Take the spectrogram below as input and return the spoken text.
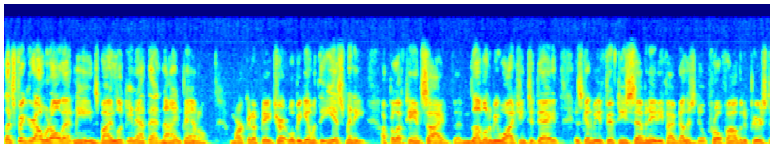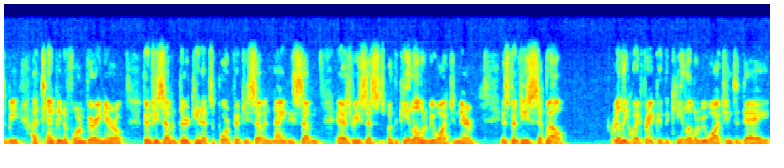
Let's figure out what all that means by looking at that nine panel market update chart. We'll begin with the ES Mini, upper left hand side. The level to be watching today is going to be 57.85. Now, there's a new profile that appears to be attempting to form, very narrow. 57.13 at support, 57.97 as resistance. But the key level to be watching there is 50. Well, really, quite frankly, the key level to be watching today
